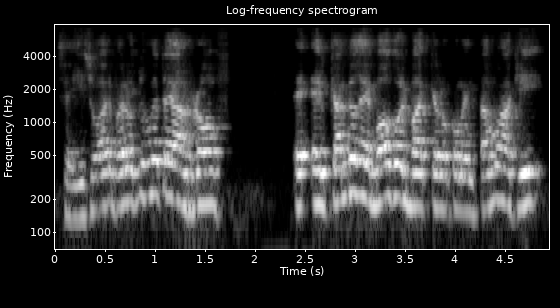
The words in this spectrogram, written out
se hizo algo, pero tú metes a Roth, e, el, cambio de Vogelbach, que lo comentamos aquí,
